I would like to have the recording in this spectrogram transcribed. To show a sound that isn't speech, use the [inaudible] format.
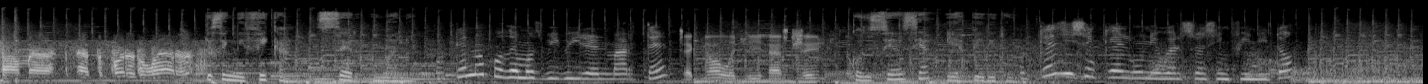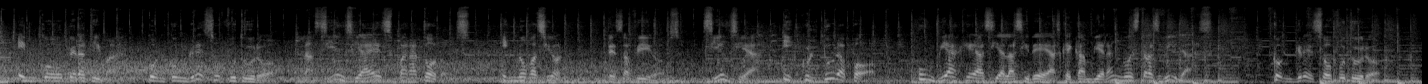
Uh, ¿Qué significa ser humano? ¿Por qué no podemos vivir en Marte? Conciencia y espíritu. ¿Por qué dicen que el universo es infinito? En cooperativa, con Congreso Futuro, la ciencia es para todos. Innovación, desafíos, ciencia y cultura pop. Un viaje hacia las ideas que cambiarán nuestras vidas. Congreso Futuro,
